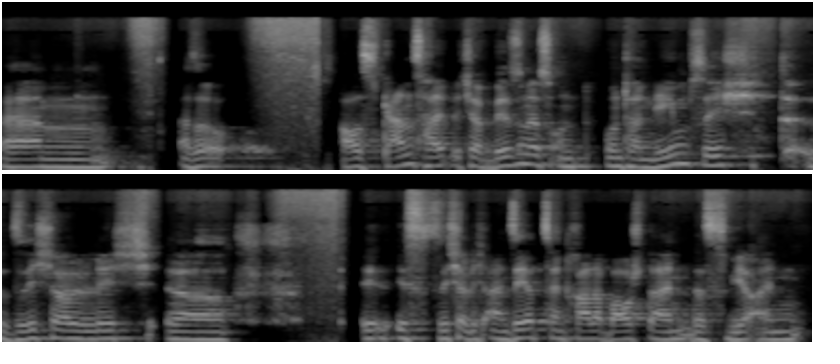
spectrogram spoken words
Ähm, also aus ganzheitlicher Business- und Unternehmenssicht äh, sicherlich äh, ist sicherlich ein sehr zentraler Baustein, dass wir ein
